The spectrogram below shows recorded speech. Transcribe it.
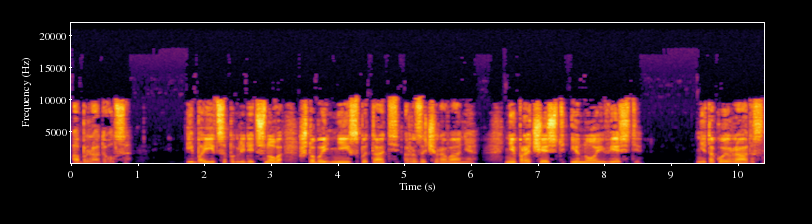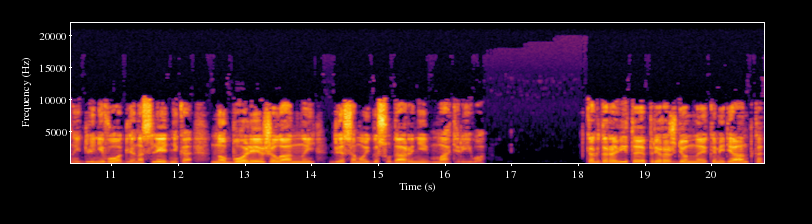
обрадовался. И боится поглядеть снова, чтобы не испытать разочарования, не прочесть иной вести. не такой радостной для него, для наследника, но более желанной для самой государыни, матери его. Как даровитая прирожденная комедиантка,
